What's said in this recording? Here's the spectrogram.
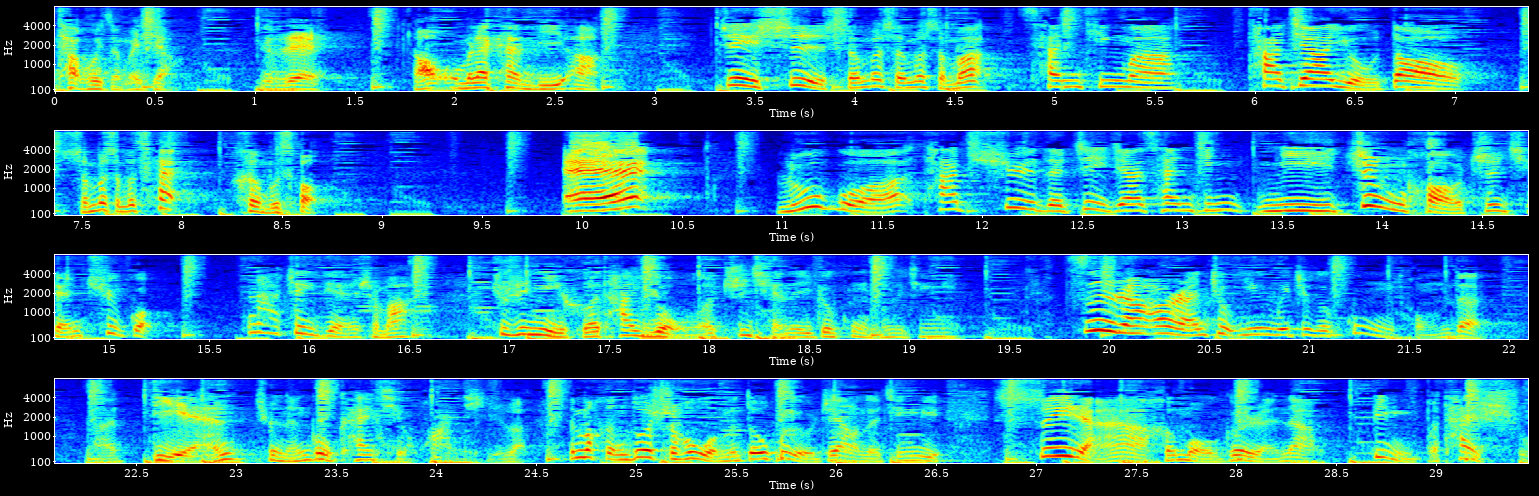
他会怎么想，对不对？好，我们来看 B 啊，这是什么什么什么餐厅吗？他家有道。什么什么菜很不错，哎，如果他去的这家餐厅你正好之前去过，那这一点什么？就是你和他有了之前的一个共同的经历，自然而然就因为这个共同的啊点就能够开启话题了。那么很多时候我们都会有这样的经历，虽然啊和某个人呢并不太熟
